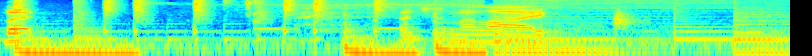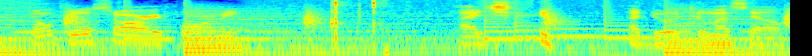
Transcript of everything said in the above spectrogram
But such is my life. Don't feel sorry for me. I, I do it to myself.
